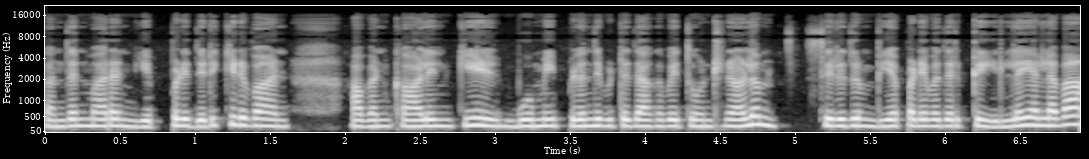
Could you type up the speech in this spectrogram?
கந்தன்மாறன் எப்படி திடுக்கிடுவான்? அவன் காலின் கீழ் பூமி பிளந்து விட்டதாகவே தோன்றினாலும் சிறிதும் வியப்படைவதற்கு இல்லை அல்லவா?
